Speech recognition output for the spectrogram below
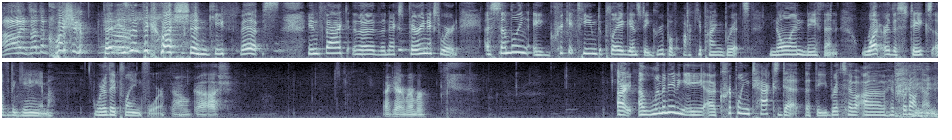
Oh, it's not the question. That isn't the question, Keith Phipps. In fact, the, the next very next word, assembling a cricket team to play against a group of occupying Brits. Nolan, Nathan, what are the stakes of the game? What are they playing for? Oh gosh. I can't remember. All right, eliminating a, uh crippling tax debt that the Brits have uh, have put on them.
